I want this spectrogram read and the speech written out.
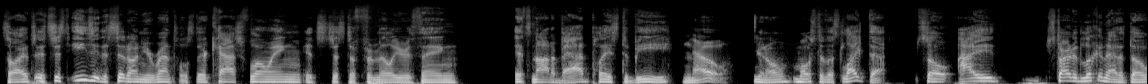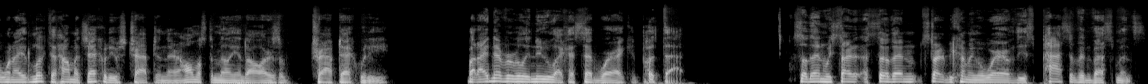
So I, it's just easy to sit on your rentals. They're cash flowing. It's just a familiar thing. It's not a bad place to be. No. You know, most of us like that. So I started looking at it though when I looked at how much equity was trapped in there, almost a million dollars of trapped equity. But I never really knew, like I said, where I could put that. So then we started, so then started becoming aware of these passive investments.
